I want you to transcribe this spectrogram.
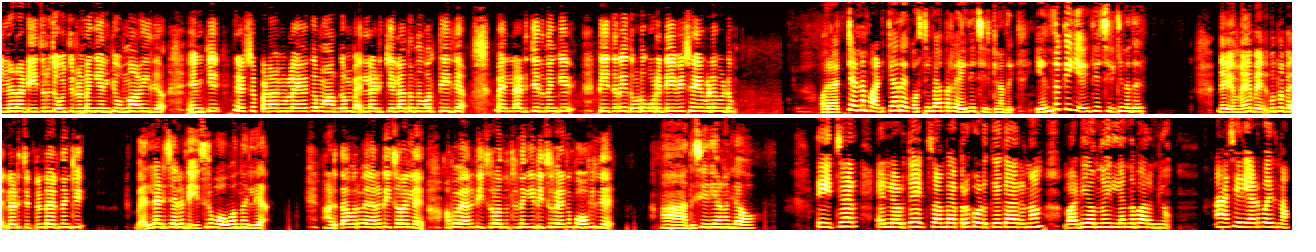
ഇല്ലടാ ടീച്ചർ ചോദിച്ചിട്ടുണ്ടെങ്കിൽ എനിക്കൊന്നും അറിയില്ല. എനിക്ക് രക്ഷപ്പെടാനുള്ള ഏക മാർഗം ബെല്ലടിക്കല്ലാതെ നിവർത്തിയില്ല. ബെല്ലടിച്ചിരുന്നെങ്കിൽ ടീച്ചർ ഇതോട് ടി ഈ വിഷയം ഇവിടെ വിടും. ഒരൊറ്റെണ്ണം പഠിക്കാതെ ക്വസ്റ്റ്യൻ പേപ്പർ എഴുതി വെച്ചിരിക്കുന്നത് എന്തൊക്കെ എഴുതി വെച്ചിരിക്കുന്നത് ദൈവമേ വേഗം ബെല്ലടിച്ചിട്ടുണ്ടായിരുന്നെങ്കിൽ. ബെല്ലടിച്ചാലും ടീച്ചർ പോകുന്നില്ല അടുത്ത അവർ വേറെ ടീച്ചറല്ലേ അപ്പൊ വേറെ ടീച്ചർ വന്നിട്ടുണ്ടെങ്കിൽ ടീച്ചർ വേഗം പോവില്ലേ? ആ അത് ശരിയാണല്ലോ. ടീച്ചർ എല്ലായിടത്തും എക്സാം പേപ്പർ കൊടുക്കുക കാരണം വടിയൊന്നും ഇല്ലെന്ന് പറഞ്ഞു. ആ ശരി അവിടെ പോയിരുന്നോ?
